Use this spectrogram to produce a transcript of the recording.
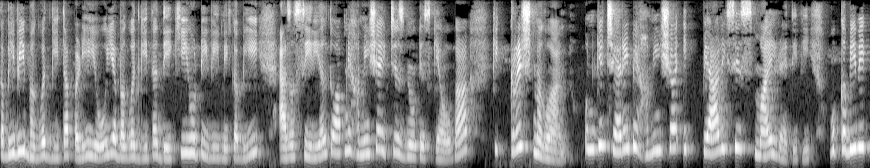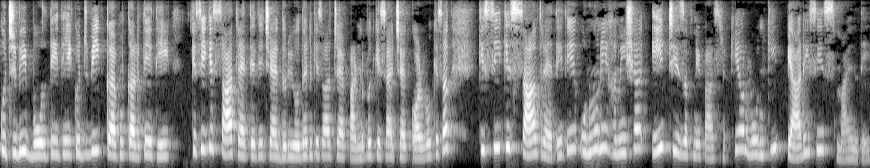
कभी भी भगवत गीता पढ़ी हो या भगवत गीता देखी हो टीवी में कभी एज अ सीरियल तो आपने हमेशा एक चीज़ नोटिस किया होगा कि कृष्ण भगवान उनके चेहरे पे हमेशा एक प्यारी सी स्माइल रहती थी। वो कभी भी कुछ भी बोलते थे, कुछ भी कम करते थे, किसी के साथ रहते थे, चाहे दुर्योधन के साथ, चाहे पांडवों के साथ, चाहे कौरवों के साथ, किसी के साथ रहते थे। उन्होंने हमेशा एक चीज़ अपने पास रखी और वो उनकी प्यारी सी स्माइल थी।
